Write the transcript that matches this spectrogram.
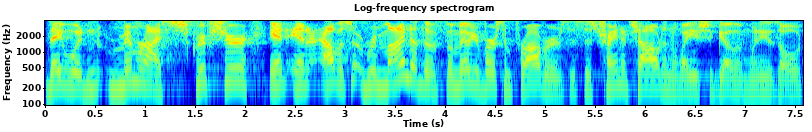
they would memorize scripture. And, and I was reminded of the familiar verse in Proverbs that says, Train a child in the way he should go, and when he is old,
